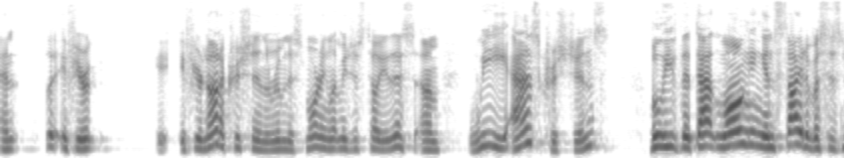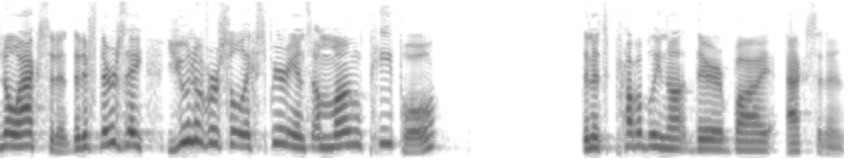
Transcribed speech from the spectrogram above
And if you're if you're not a Christian in the room this morning, let me just tell you this: um, we as Christians believe that that longing inside of us is no accident. That if there's a universal experience among people, then it's probably not there by accident.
